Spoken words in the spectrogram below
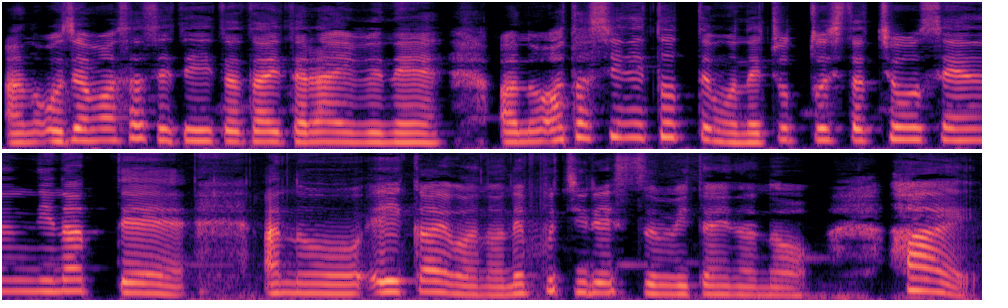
あの、お邪魔させていただいたライブね、あの、私にとってもね、ちょっとした挑戦になって、あの、英会話のね、プチレッスンみたいなの。はい。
